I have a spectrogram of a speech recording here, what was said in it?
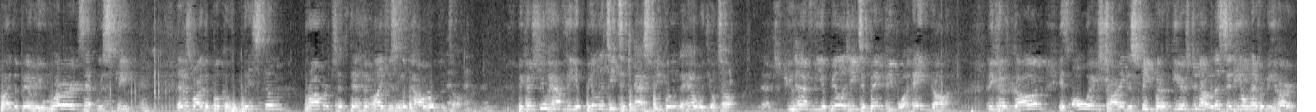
by the very words that we speak. That is why the book of wisdom, Proverbs says death and life is in the power of the tongue. Because you have the ability to cast people into hell with your tongue. You have the ability to make people hate God. Because God is always trying to speak, but if ears do not listen, he'll never be heard.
